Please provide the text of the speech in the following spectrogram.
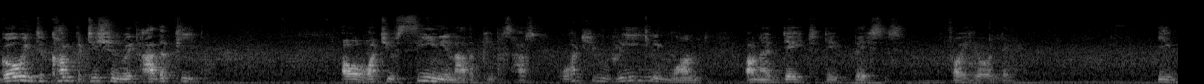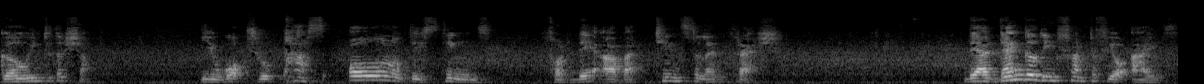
go into competition with other people or what you've seen in other people's houses. What you really want on a day to day basis for your living. You go into the shop, you walk through, past all of these things, for they are but tinsel and trash. They are dangled in front of your eyes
